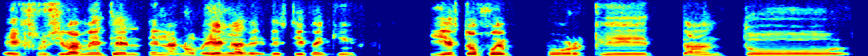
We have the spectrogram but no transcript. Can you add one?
exclusivamente en, la novela de, Stephen King. Y esto fue porque tanto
